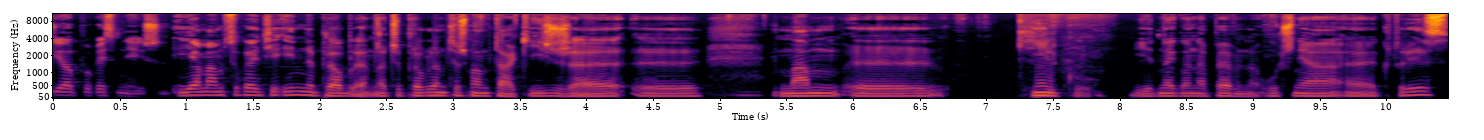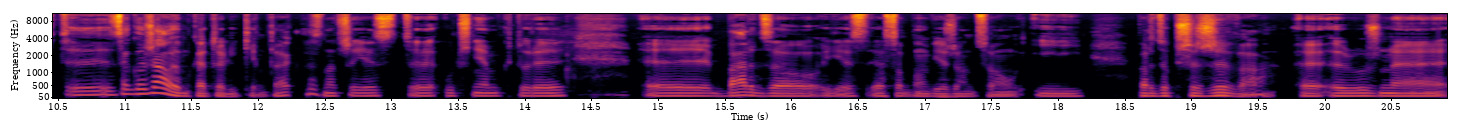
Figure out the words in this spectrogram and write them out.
i opór jest mniejszy. Ja mam, słuchajcie, inny problem. Znaczy, problem też mam taki, że y, mam y, kilku jednego na pewno, ucznia, e, który jest e, zagorzałym katolikiem, tak? To znaczy jest e, uczniem, który bardzo jest osobą wierzącą i bardzo przeżywa różne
